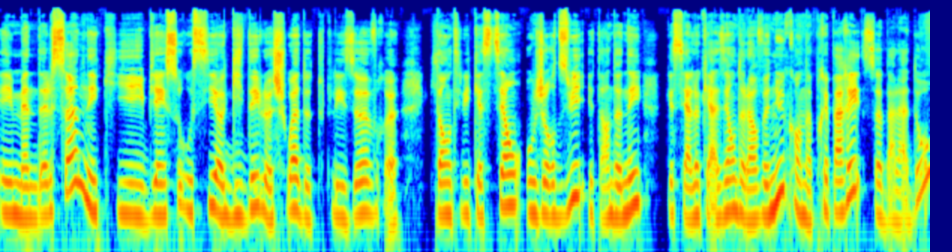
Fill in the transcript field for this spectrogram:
et Mendelssohn et qui, bien sûr, aussi a guidé le choix de toutes les œuvres dont il est question aujourd'hui, étant donné que c'est à l'occasion de leur venue qu'on a préparé ce balado.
